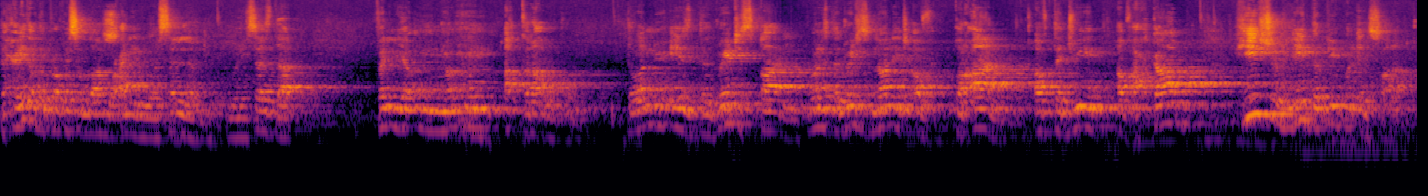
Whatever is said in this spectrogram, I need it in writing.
the hadith of the Prophet ﷺ, when he says that فَلْيَأُمَّكُمْ أَقْرَأُكُمْ The one who is the greatest qari, who has the greatest knowledge of Quran, of tajweed, of ahkam, he should lead the people in salah.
